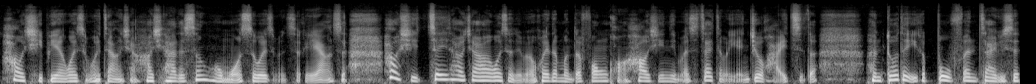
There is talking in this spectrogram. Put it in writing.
好奇别人为什么会这样想，好奇他的生活模式为什么这个样子，好奇这一套教育为什么你们会那么的疯狂，好奇你们是在怎么研究孩子的。很多的一个部分在于是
